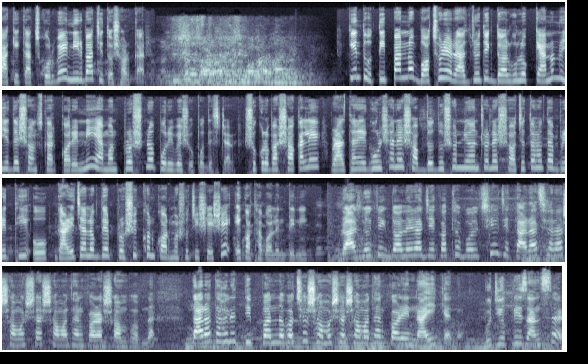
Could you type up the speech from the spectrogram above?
বাকি কাজ করবে নির্বাচিত সরকার। কিন্তু তিপ্পান্ন বছরের রাজনৈতিক দলগুলো কেন নিজেদের সংস্কার করেননি এমন প্রশ্ন পরিবেশ উপদেষ্টার। শুক্রবার সকালে রাজধানীর গুলশানের শব্দ দূষণ নিয়ন্ত্রণের সচেতনতা বৃদ্ধি ও গাড়ি চালকদের প্রশিক্ষণ কর্মসূচি শেষে একথা বলেন তিনি। রাজনৈতিক দলেরা যে কথা বলছে যে তারা ছাড়া সমস্যার সমাধান করা সম্ভব না, তারা তাহলে তিপ্পান্ন বছর সমস্যার সমাধান করে নাই কেন? ইউ প্লিজ আনসার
